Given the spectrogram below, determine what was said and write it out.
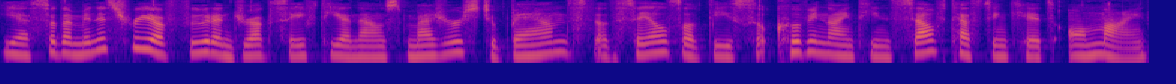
Yes, so the Ministry of Food and Drug Safety announced measures to ban the sales of these COVID 19 self testing kits online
